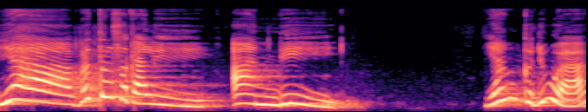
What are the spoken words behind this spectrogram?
Ya, betul sekali. Andi. Yang kedua,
